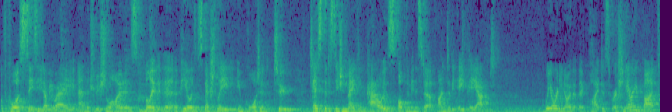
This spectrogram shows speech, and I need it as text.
of course CCWA and the traditional owners believe that the appeal is especially important to test the decision making powers of the minister under the EP Act. We already know that they're quite discretionary, but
